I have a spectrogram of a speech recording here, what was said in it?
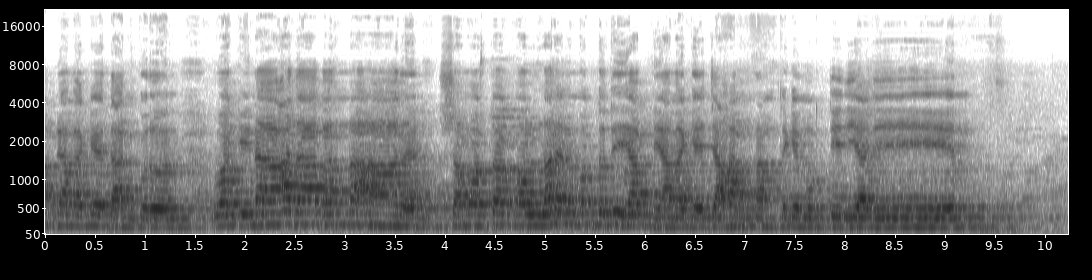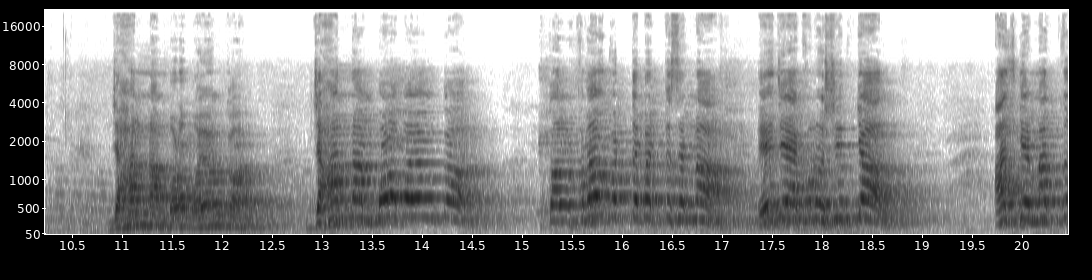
আপনি আমাকে দান করুন। ওয়াকিনা আযাবান নার সমস্ত কল্যাণের মধ্য দিয়ে আপনি আমাকে জাহান্নাম থেকে মুক্তি দিয়া দিন। জাহান্নাম বড় ভয়ঙ্কর। জাহান্নাম বড় ভয়ঙ্কর। কল্পনাও করতে পারতেছেন না। এই যে এখনও শীতকাল, আজকে মাত্র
